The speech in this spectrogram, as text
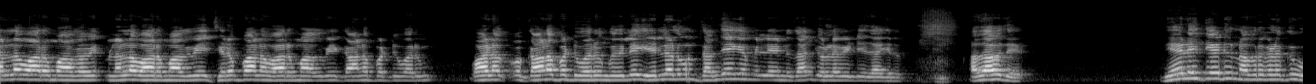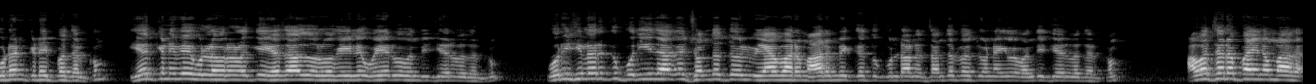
நல்ல வாரமாகவே நல்ல வாரமாகவே சிறப்பான வாரமாகவே காணப்பட்டு வரும் வாழ காணப்பட்டு வருங்கிறதுலே எல்லளவும் சந்தேகம் இல்லைன்னு தான் சொல்ல வேண்டியதாகிறது. அதாவது வேலை தேடும் நபர்களுக்கு உடன் கிடைப்பதற்கும் ஏற்கனவே உள்ளவர்களுக்கு ஏதாவது ஒரு வகையிலே உயர்வு வந்து சேருவதற்கும் ஒரு சிலருக்கு புதியதாக சொந்த தொழில் வியாபாரம் ஆரம்பிக்கிறதுக்கு உண்டான சந்தர்ப்ப சூழ்நிலைகள் வந்து சேருவதற்கும் அவசர பயணமாக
